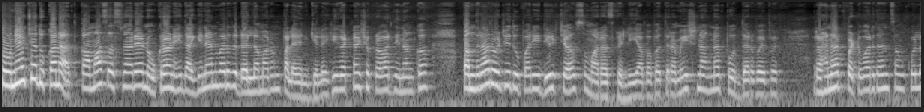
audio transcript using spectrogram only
सोन्याच्या दुकानात कामास असणाऱ्या नोकराने दागिन्यांवर डल्ला मारून पलायन केलं. ही घटना शुक्रवार दिनांक पंधरा रोजी दुपारी दीडच्या सुमारास घडली. याबाबत रमेश नागनाथ पोद्दार वैभ राहणार पटवर्धन संकुल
